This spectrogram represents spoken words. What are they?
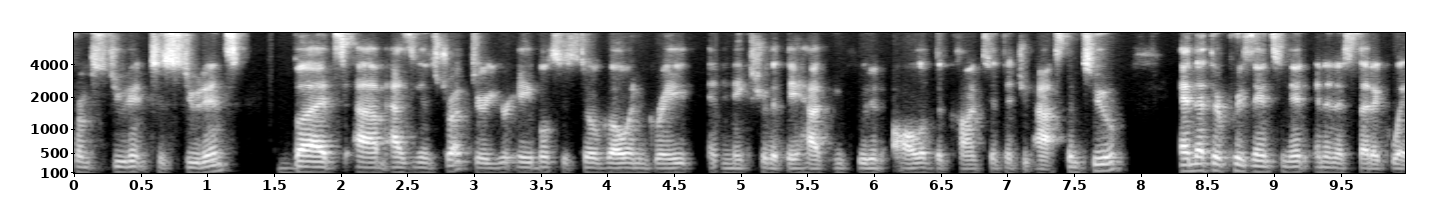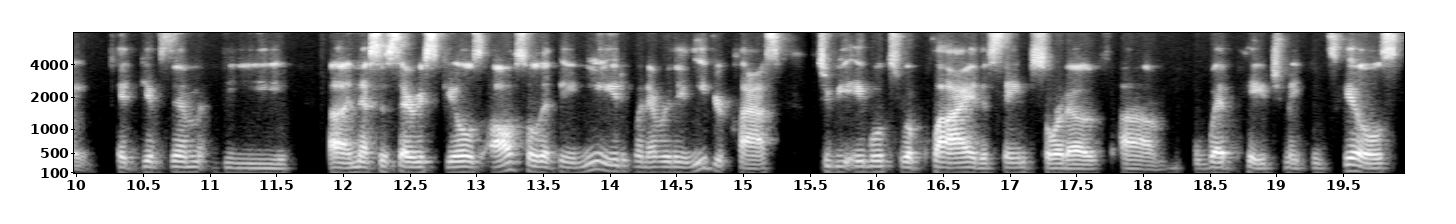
from student to student, but um, as the instructor, you're able to still go and grade and make sure that they have included all of the content that you asked them to, and that they're presenting it in an aesthetic way. It gives them the uh, necessary skills also that they need whenever they leave your class to be able to apply the same sort of um, web page making skills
